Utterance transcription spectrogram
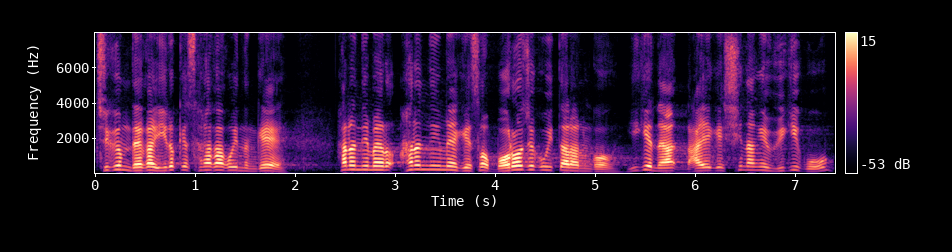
지금 내가 이렇게 살아가고 있는 게 하느님의, 하느님에게서 멀어지고 있다라는 거. 이게 나, 나에게 신앙의 위기고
